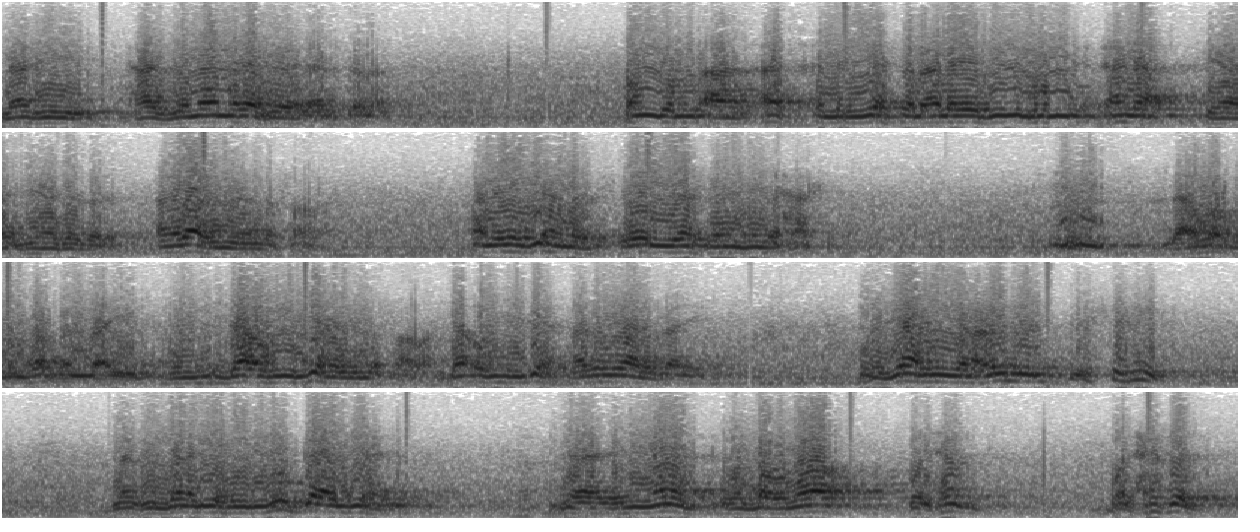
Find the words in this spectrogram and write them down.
لا في هذا الزمان ولا في هذا الزمان. انظر الآن الذي يحصل على يد منهم الاف في هذا البلد. الاف من النصارى. على يد أهل غير يحصل من الحاكم لا فرق من فرق بعيد. هم من جهل النصارى من جهل هذا الغالب عليه. والجاهل إلى علم يستفيد. لكن داء اليهود داء الجهل داء العناد والبغضاء والحقد والحسد.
